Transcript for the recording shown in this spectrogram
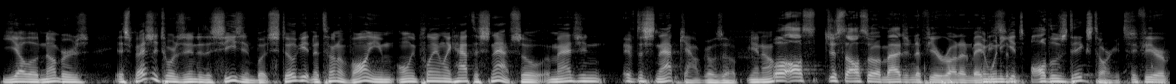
yellow numbers, especially towards the end of the season, but still getting a ton of volume, only playing like half the snaps. So imagine if the snap count goes up. You know, Well, also just also imagine if you're running maybe and when he gets all those Diggs targets. if you're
